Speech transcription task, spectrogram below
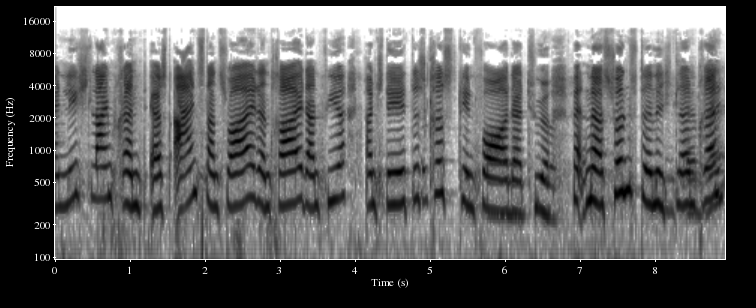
ein Lichtlein brennt. Erst eins, dann zwei, dann drei, dann vier, dann steht das Christkind vor der Tür. Wenn das fünfte Lichtlein brennt,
